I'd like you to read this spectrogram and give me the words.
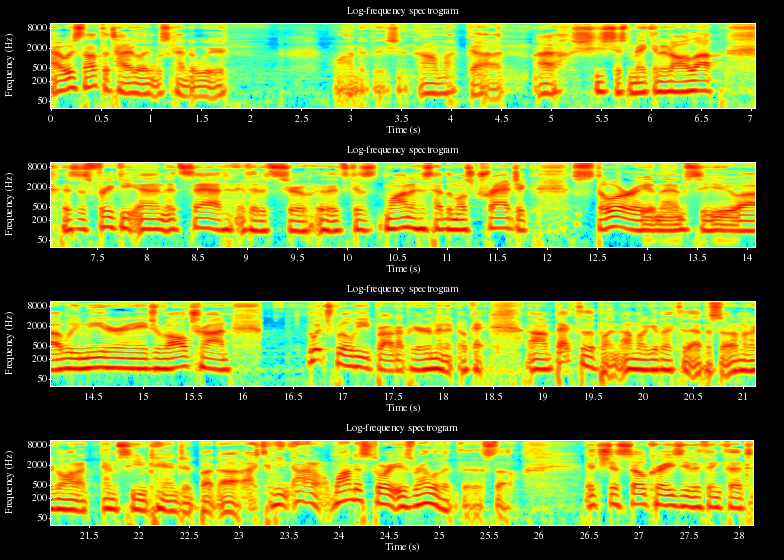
I always thought the titling was kind of weird. WandaVision. Oh my God. Uh, she's just making it all up. This is freaky and it's sad if it is true. It's because Wanda has had the most tragic story in the MCU. Uh, we meet her in Age of Ultron. Which will be brought up here in a minute. Okay, um, back to the point. I'm to get back to the episode. I'm going to go on an MCU tangent, but uh, I mean, I don't know. Wanda's story is relevant to this, though. It's just so crazy to think that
